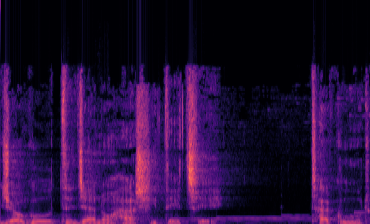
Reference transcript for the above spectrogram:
জগৎ যেন হাসিতেছে। ঠাকুর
